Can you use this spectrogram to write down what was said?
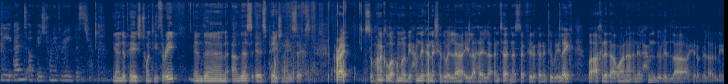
the end of page 23, this chapter. The end of page 23, and then on this it's page 96. All right. سبحانك اللهم وبحمدك نشهد أن لا إله إلا أنت نستغفرك ونتوب إليك وآخر دعوانا أن الحمد لله رب العالمين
